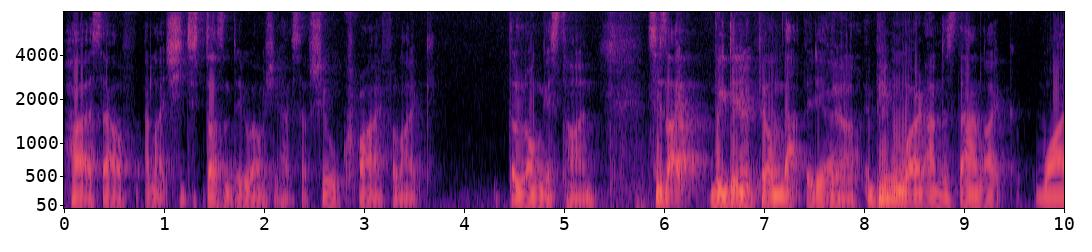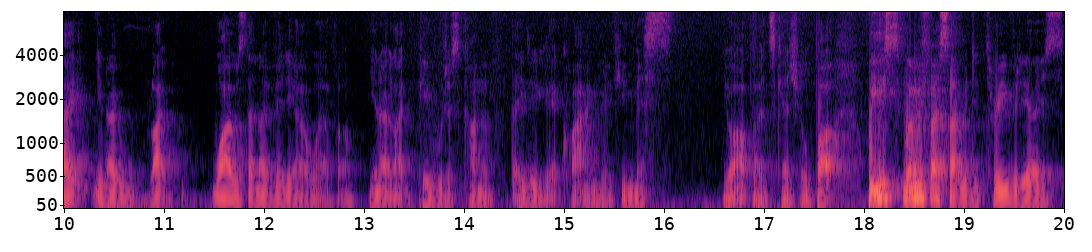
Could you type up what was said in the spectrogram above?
hurt herself and like she just doesn't do well when she hurts herself. She'll cry for like the longest time. So it's like we didn't film that video. Yeah. and people won't understand like why you know like why was there no video or whatever? You know like people just kind of they do get quite angry if you miss your upload schedule. But we used when we first started we did three videos.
